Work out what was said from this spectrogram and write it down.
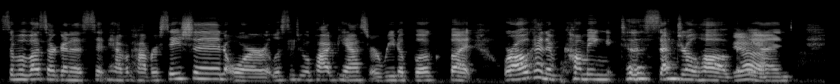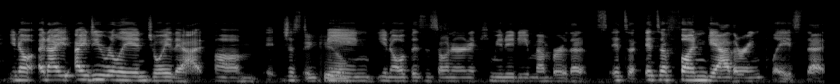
Some of us are going to sit and have a conversation or listen to a podcast or read a book. But we're all kind of coming to the central hub yeah. and you know and i i do really enjoy that um just Thank being you. you know a business owner and a community member that's it's a it's a fun gathering place that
